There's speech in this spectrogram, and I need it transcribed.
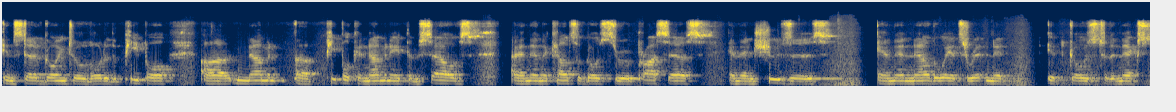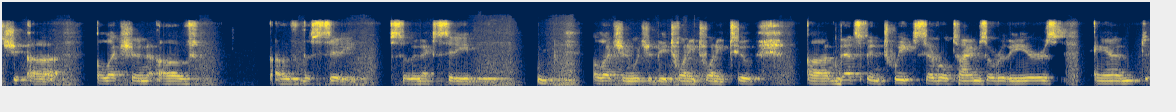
instead of going to a vote of the people, uh, nomin, uh, people can nominate themselves, and then the council goes through a process and then chooses. And then now the way it's written, it it goes to the next uh, election of of the city. So the next city election, which would be 2022. Uh, that's been tweaked several times over the years and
